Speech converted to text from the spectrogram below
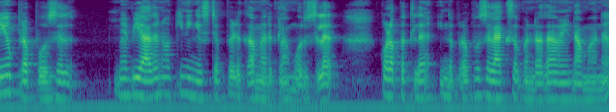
new proposal maybe அதை நோக்கி நீங்கள் ஸ்டெப் எடுக்காமல் இருக்கலாம். ஒரு சிலர் குழப்பத்தில் இந்த ப்ரப்போசல் ஆக்செப்ட் பண்ணுறதா வேண்டாமான்னு.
